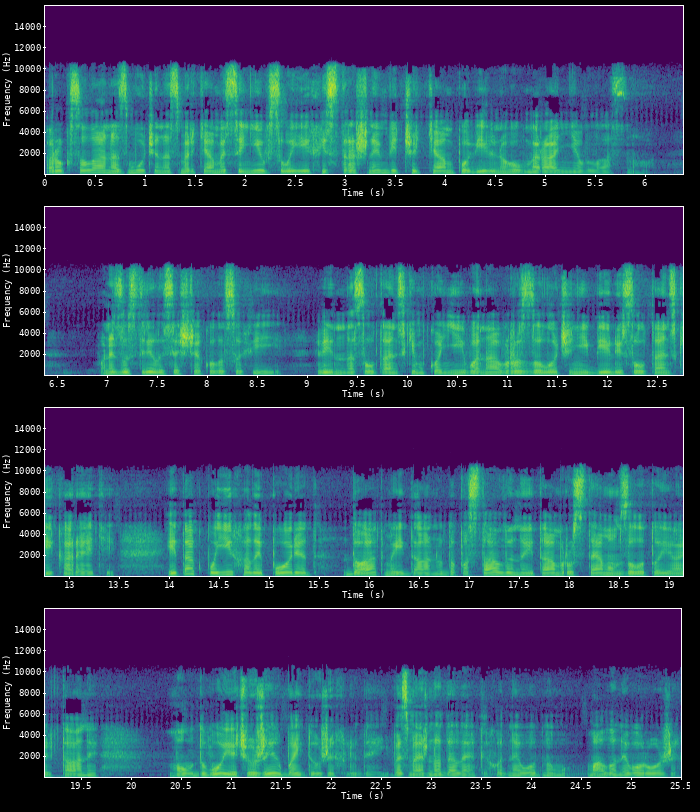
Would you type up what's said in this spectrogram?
Роксолана, змучена смертями синів своїх і страшним відчуттям повільного вмирання власного. Вони зустрілися ще коло Софії. Він на султанськім коні, вона в роззолоченій білій султанській кареті, і так поїхали поряд до Атмейдану, до поставленої там рустемом золотої альтани, мов двоє чужих байдужих людей, безмежно далеких одне одному, мало не ворожих.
